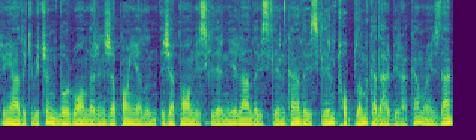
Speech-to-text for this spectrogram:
dünyadaki bütün bourbonların, Japonya'nın, Japon viskilerin, İrlanda viskilerin, Kanada viskilerin toplamı kadar bir rakam. O yüzden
